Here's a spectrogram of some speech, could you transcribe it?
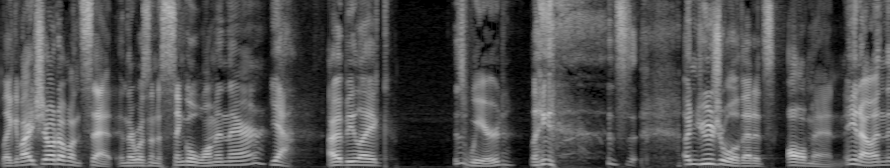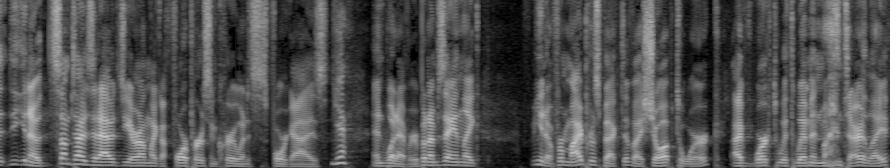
Like if I showed up on set and there wasn't a single woman there, Yeah, I would be like, "This is weird." Like it's unusual that it's all men, you know. And you know, sometimes it happens you're on like a four person crew and it's just four guys, yeah, and whatever. But I'm saying like, you know, from my perspective, I show up to work. I've worked with women my entire life.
